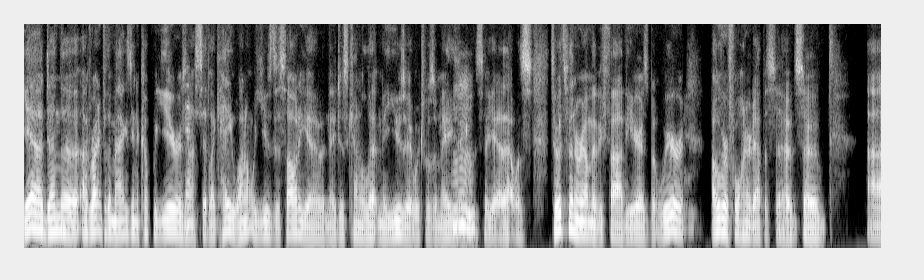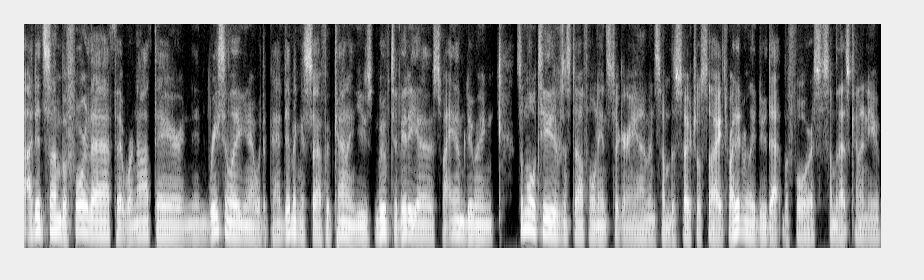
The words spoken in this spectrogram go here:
Yeah, I'd done the mm-hmm. I'd written for the magazine a couple years, and I said like, "Hey, why don't we use this audio?" And they just kind of let me use it, which was amazing. Mm. So yeah, that was so it's been around maybe five years, but we're over 400 episodes. So uh, I did some before that that were not there, and then recently, you know, with the pandemic and stuff, we've kind of used moved to video. So I am doing some little teasers and stuff on Instagram and some of the social sites where I didn't really do that before. So some of that's kind of new.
